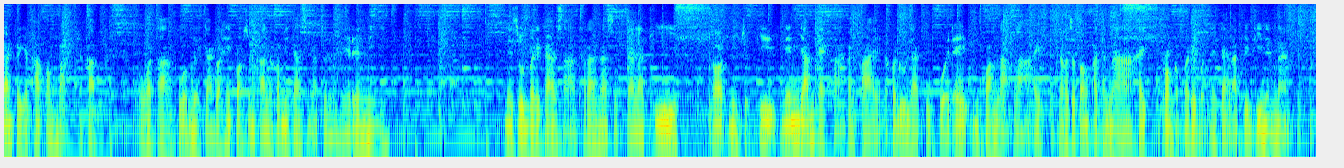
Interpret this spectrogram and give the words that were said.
ด้านกายภาพบำบัดนะครับ เพราะว่าทางผู้อำนวยการก็ให้ความสำคัญแล้วก็มีการสนับสนุนในเรื่องนี้ ในศูนย์บริการสาธารณสุขแต่ละที่ก็มีจุดที่เน้นย้ำแตกต่างกันไป แล้วก็ดูแลผู้ป่วยได้มีความหลากหลาย แล้วก็จะต้องพัฒนาให้ตรงกับบริบทในแต่ละพื้นที่นั้นๆ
